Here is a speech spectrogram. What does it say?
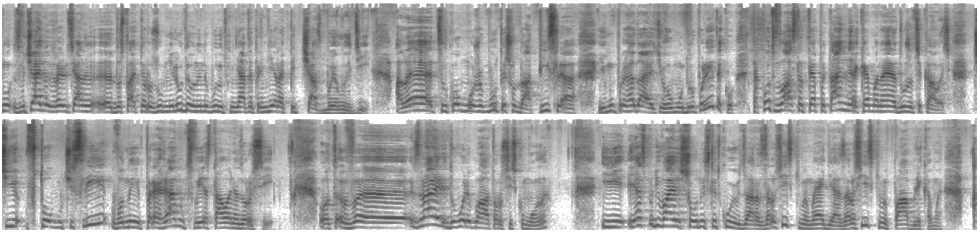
Ну, звичайно, ізраїльтяни достатньо розумні люди, вони не будуть міняти прем'єра під час бойових дій. Але цілком може бути, що да, після йому пригадають його мудру політику. Так от, власне, те питання, яке мене дуже цікавить, чи в тому числі вони переглянуть своє ставлення до Росії. От в е, Ізраїлі доволі багато російськомовних. І я сподіваюся, що вони слідкують зараз за російськими медіа, за російськими пабліками, а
